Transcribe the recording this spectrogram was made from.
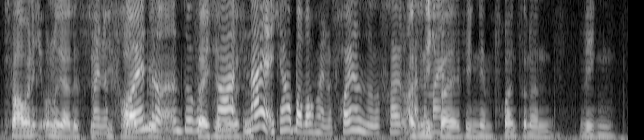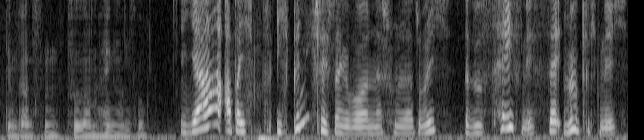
Es war aber nicht unrealistisch, meine die Frage. Freunde und so so, gefragt. ist. Nein, ich habe aber auch meine Freunde so gefragt. Also nicht weil wegen dem Freund, sondern wegen dem ganzen Zusammenhängen und so. Ja, aber ich, ich bin nicht schlechter geworden in der Schule dadurch. Also safe nicht, safe, wirklich nicht.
